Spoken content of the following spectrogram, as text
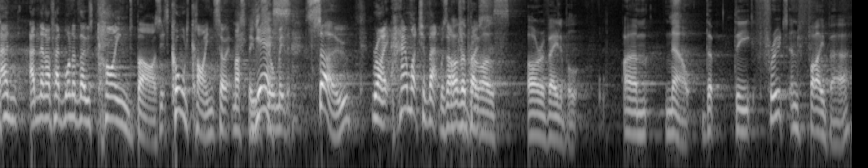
and and then I've had one of those kind bars. It's called kind, so it must be. Yes. So right, how much of that was ultra Other bars are available. Um, now, the, the fruit and fibre,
